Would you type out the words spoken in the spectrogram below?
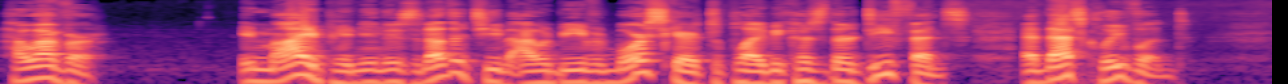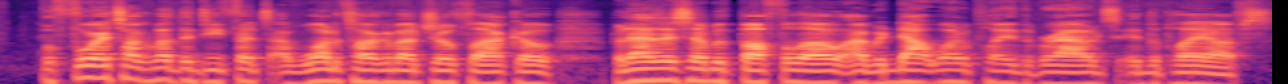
However, in my opinion, there's another team I would be even more scared to play because of their defense, and that's Cleveland. Before I talk about the defense, I want to talk about Joe Flacco. But as I said with Buffalo, I would not want to play the Browns in the playoffs.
